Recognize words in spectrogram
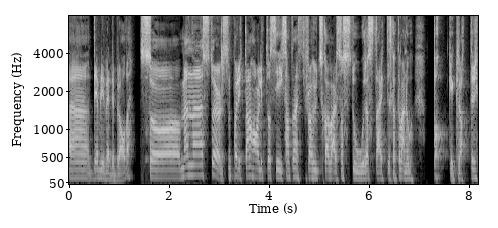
Eh, Det blir veldig bra, det. Så, men størrelsen på rytterne har litt å si. ikke sant? En hud skal være sånn stor og sterk, det skal ikke være noe bakkeklatrer.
